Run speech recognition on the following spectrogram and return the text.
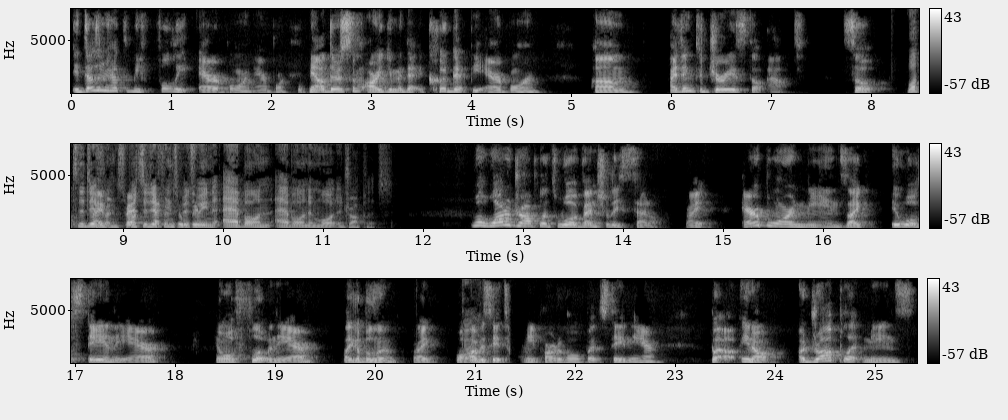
It doesn't have to be fully airborne. Airborne. Now, there's some argument that it could be airborne. Um, I think the jury is still out. So, What's the difference? What's the difference between airborne, airborne, and water droplets? well, water droplets will eventually settle, right? Airborne means like it will stay in the air and will float in the air like a balloon, right? Well, Okay. obviously a tiny particle, but stay in the air. But you know, a droplet means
